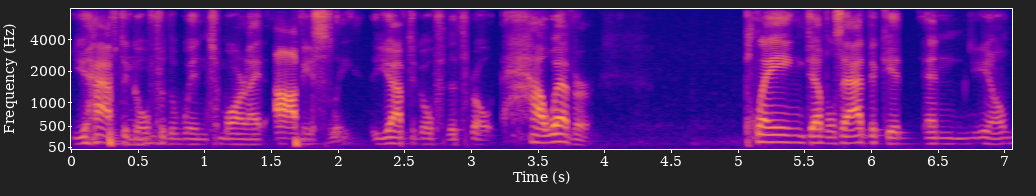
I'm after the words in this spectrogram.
You have to go Mm-hmm. for the win tomorrow night. Obviously, you have to go for the throat. However, playing devil's advocate and you know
